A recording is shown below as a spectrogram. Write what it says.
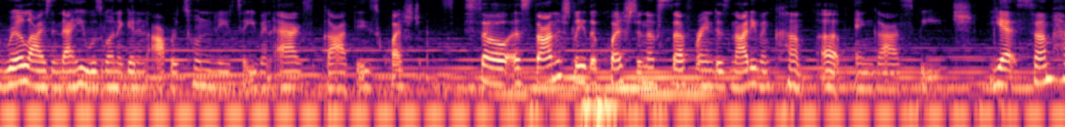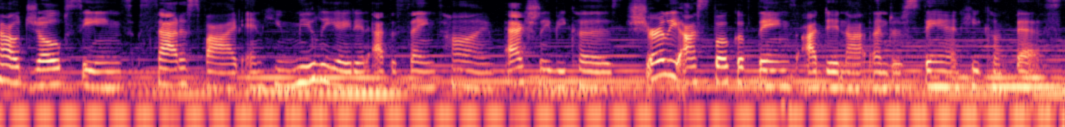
realizing that he was going to get an opportunity to even ask God these questions. So, astonishingly, the question of suffering does not even come up in God's speech. Yet somehow Job seems satisfied and humiliated at the same time, actually, because surely I spoke of things I did not understand, he confessed.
